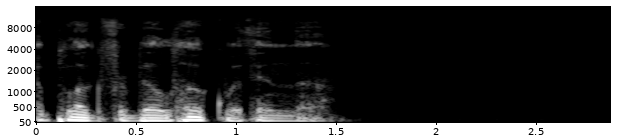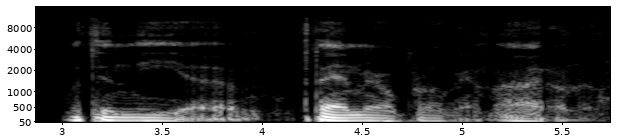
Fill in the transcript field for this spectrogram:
a plug for Bill Hook within the within the uh, Than Merrill program. I don't know.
